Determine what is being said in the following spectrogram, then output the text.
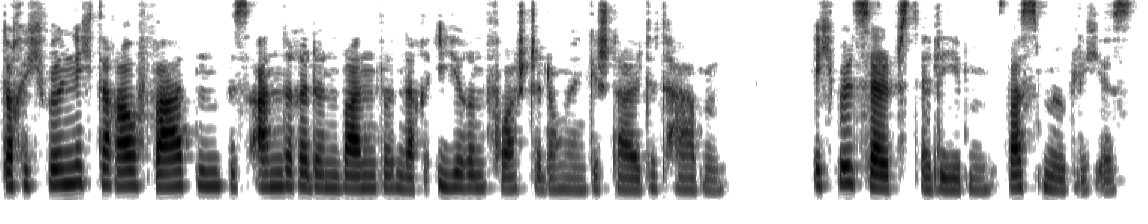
doch ich will nicht darauf warten, bis andere den Wandel nach ihren Vorstellungen gestaltet haben. Ich will selbst erleben, was möglich ist.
